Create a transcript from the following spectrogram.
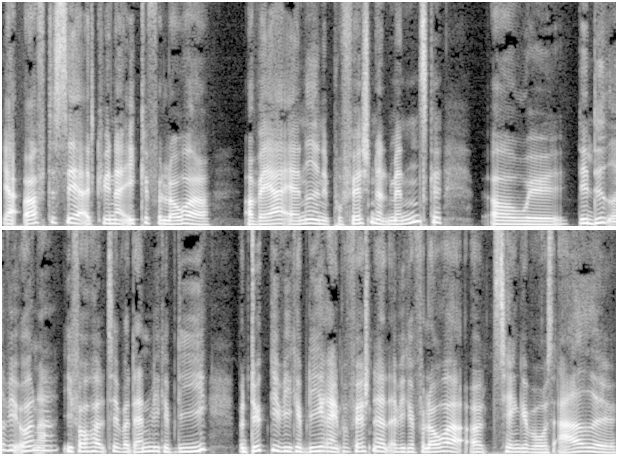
jeg ofte ser, at kvinder ikke kan få lov at, at være andet end et professionelt menneske, og øh, det lider vi under i forhold til, hvordan vi kan blive, hvor dygtige vi kan blive rent professionelt, at vi kan få lov at, at tænke vores eget, øh,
